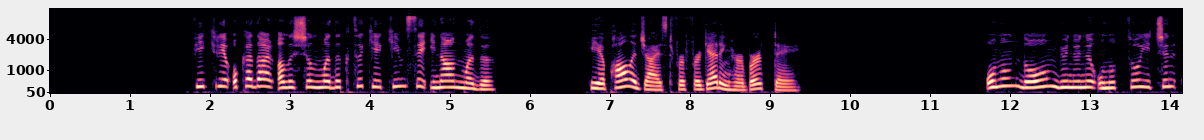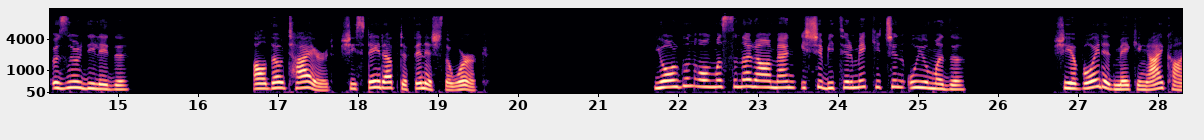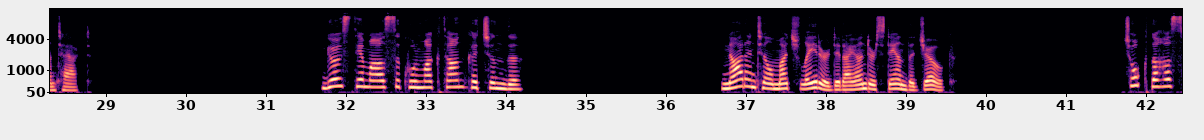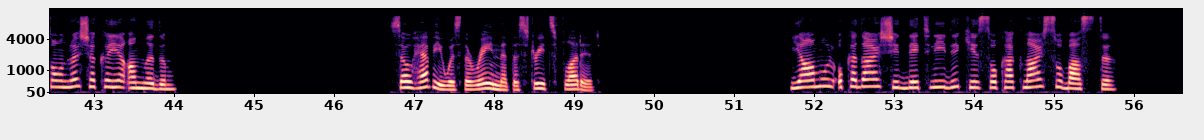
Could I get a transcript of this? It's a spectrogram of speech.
Fikri o kadar alışılmadıktı ki kimse inanmadı. He apologized for forgetting her birthday. Onun doğum gününü unuttuğu için özür diledi. Although tired, she stayed up to finish the work. Yorgun olmasına rağmen işi bitirmek için uyumadı. She avoided making eye contact. Göz teması kurmaktan kaçındı. Not until much later did I understand the joke. Çok daha sonra şakayı anladım. So heavy was the rain that the streets flooded. Yağmur o kadar şiddetliydi ki sokaklar su bastı.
